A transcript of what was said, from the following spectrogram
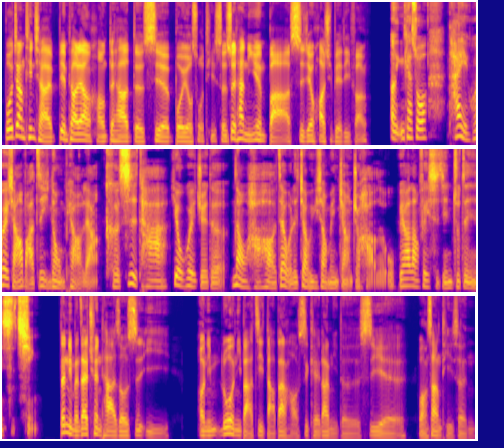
不过这样听起来变漂亮好像对他的事业不会有所提升，所以他宁愿把时间花去别的地方。应该说他也会想要把自己弄漂亮，可是他又会觉得，那我好好在我的教育上面讲就好了，我不要浪费时间做这件事情。那你们在劝他的时候，是以哦，你如果你把自己打扮好，是可以让你的事业往上提升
